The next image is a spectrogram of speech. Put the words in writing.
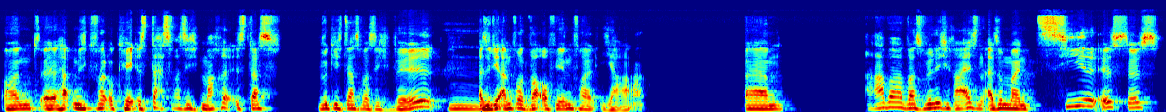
und äh, habe mich gefragt, okay, ist das, was ich mache, ist das wirklich das, was ich will? Mhm. Also die Antwort war auf jeden Fall ja. Ähm, aber was will ich reisen? Also mein Ziel ist es,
